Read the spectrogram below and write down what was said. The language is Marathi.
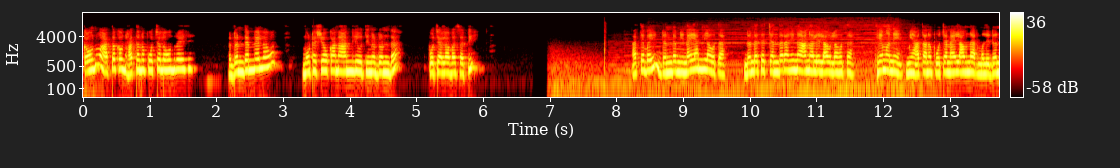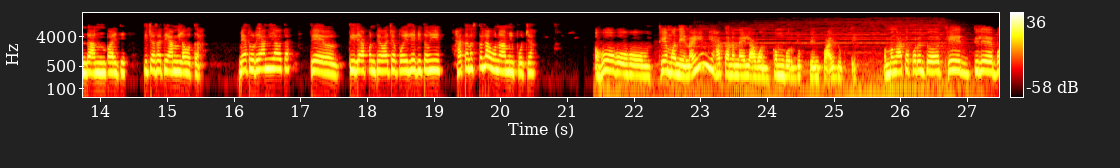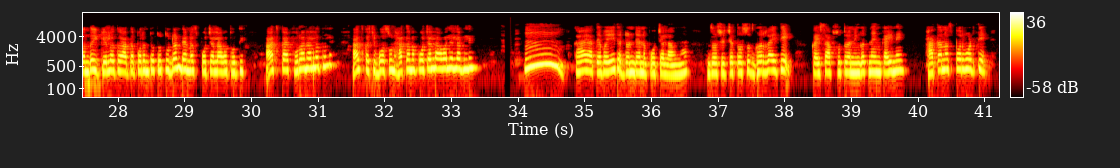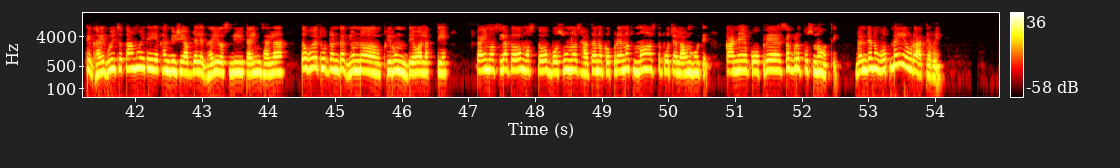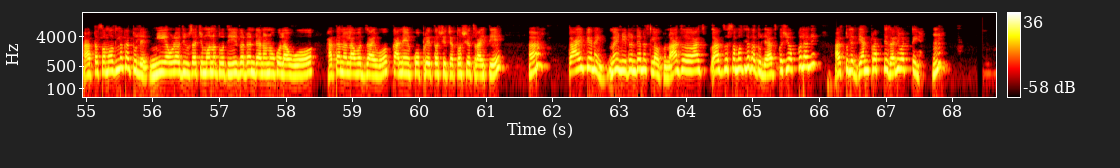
काऊन हो? आता काऊन हातानं पोचा लावून राहिली? दंड्यानं नाही लावत? मोठ्या शेवकानं आणली होती ना दंडा पोचा लावासाठी? आता बाई दंड मी नाही आणला होता. दंड त्या चंदराणीनं आणायला लावला होता. हे म्हणे मी हातानं पोचा नाही लावणार. मला दंड आणून पाहिजे. तिच्यासाठी आणला होता. मी थोडी आणला होता. ते तिला आपण ठेवायच्या पहिले बी तुम्ही हातानंच तर लावून आम्ही पोचा हो हो हो. ते म्हणे नाही मी हातानं नाही लावण. कंबर दुखते आणि पाय दुखते. मग आतापर्यंत ते तिले बंदही केलं तर आतापर्यंत तर तू दंड्यानंच पोचा लावत होती. आज काय फुरान आलं तुला? आज कशी बसून हातानं पोचा लावायला लागली? काय आता बाई त्या दंड्यानं पोचा लावणं? जसेच्या तसंच घर राहते. काही साफसुथरं निघत नाही आणि काही नाही. हातानंच परवडते. ते घाईघोईचं काम होते एखाद्या एखाद दिवशी. आपल्याला घाई असली टाइम झाला तर होय तो दंडा घेऊन फिरून द्यावा लागते. टाइम असला तर मस्त बसूनच हातानं कपड्यानंच मस्त पोचा लावून होते. काने कोपरे सगळं पुसणं होते. दंड्यानं होत नाही एवढं आता बाई आता समजलं का तुले? मी एवढ्या दिवसाची म्हणत होती का डंड्यानं नको लावं हातानं लावत जावं काने कोपरे तसेच्या तसेच राहते. हा काय की नाही? नाही मी दंड्यानंच लावतो ना. आज आज आज समजलं का तुले? आज कशी अक्कल आली? आज तुला ज्ञान प्राप्ती झाली वाटते.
